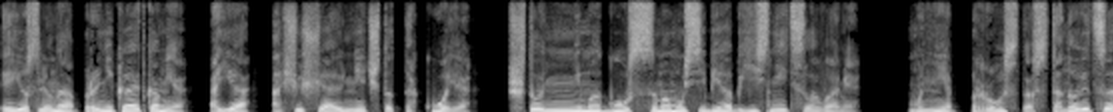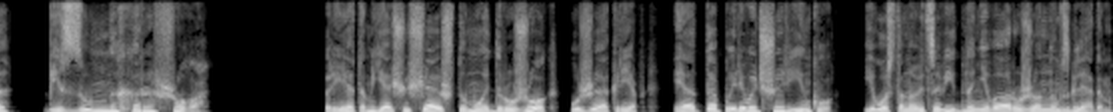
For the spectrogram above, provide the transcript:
Ее слюна проникает ко мне, а я ощущаю нечто такое, что не могу самому себе объяснить словами. Мне просто становится безумно хорошо. При этом я ощущаю, что мой дружок уже окреп и оттопыривает ширинку. Его становится видно невооруженным взглядом,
